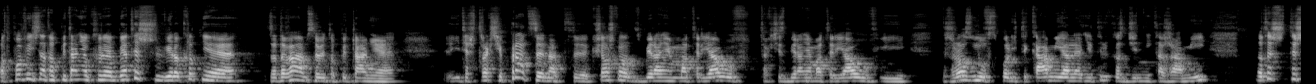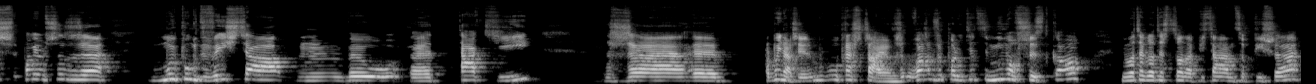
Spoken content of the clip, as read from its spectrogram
odpowiedź na to pytanie, o które ja też wielokrotnie zadawałem sobie to pytanie i też w trakcie pracy nad książką, nad zbieraniem materiałów, w trakcie zbierania materiałów i też rozmów z politykami, ale nie tylko z dziennikarzami, no też, też powiem szczerze, że mój punkt wyjścia był e, taki, że albo inaczej, upraszczając, że uważam, że politycy mimo wszystko, mimo tego też, co napisałem, co piszę,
